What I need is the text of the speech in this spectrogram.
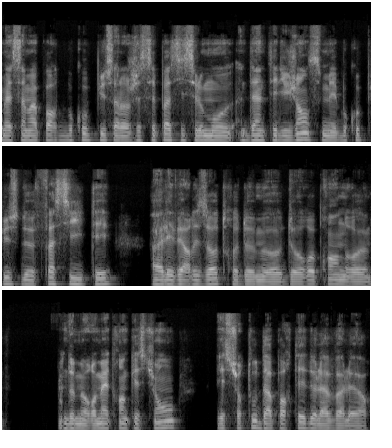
mais ça m'apporte beaucoup plus. Alors, je ne sais pas si c'est le mot d'intelligence, mais beaucoup plus de facilité à aller vers les autres, de me, reprendre, de me remettre en question et surtout d'apporter de la valeur.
